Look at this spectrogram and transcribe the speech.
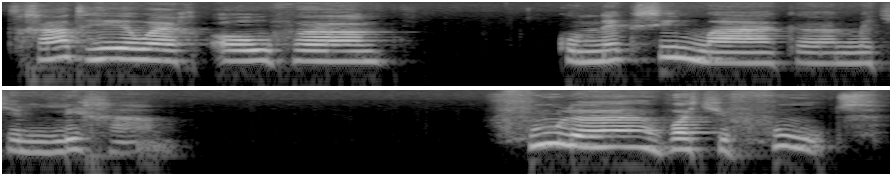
gaat heel erg over connectie maken met je lichaam. Voelen wat je voelt.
